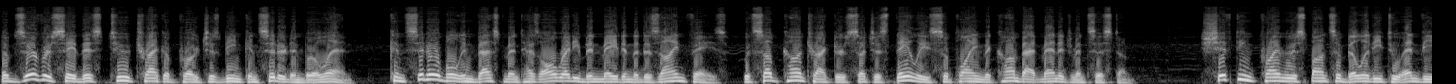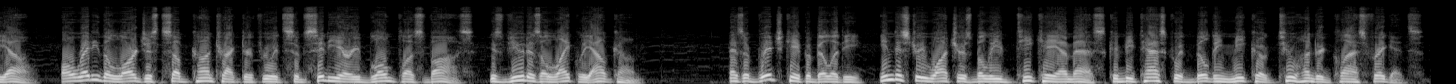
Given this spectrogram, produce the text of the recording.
Observers say this two-track approach is being considered in Berlin. Considerable investment has already been made in the design phase, with subcontractors such as Thales supplying the combat management system. Shifting prime responsibility to NVL, already the largest subcontractor through its subsidiary Blohm plus Voss, is viewed as a likely outcome. As a bridge capability, industry watchers believe TKMS could be tasked with building MEKO 200 class frigates.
